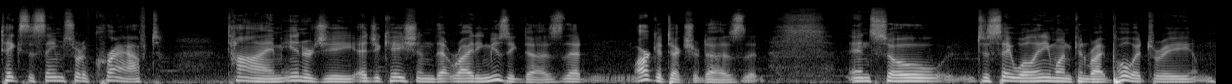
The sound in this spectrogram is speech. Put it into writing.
takes the same sort of craft, time, energy, education that writing music does, that architecture does, that. And so to say, well, anyone can write poetry um,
